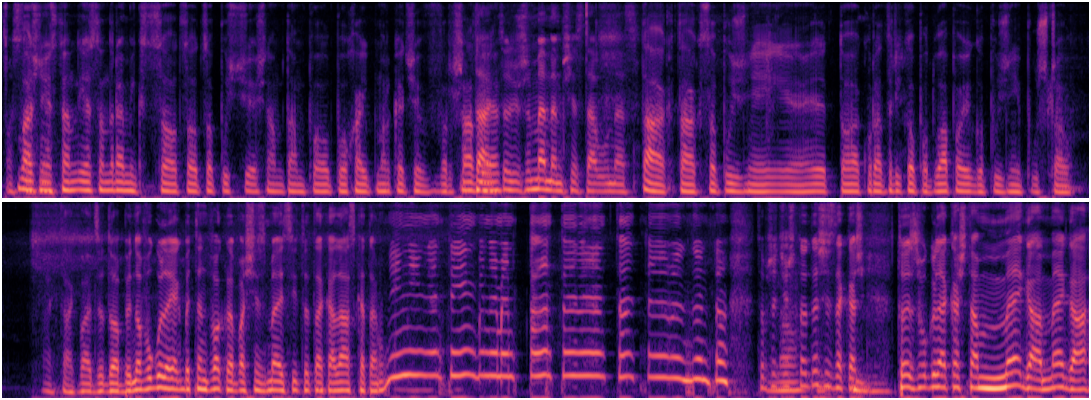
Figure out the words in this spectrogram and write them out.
Ostatnio. Właśnie jest ten, jest ten remix, co, co, co puściłeś nam tam po, po Hype Markecie w Warszawie. Tak, to już memem się stał u nas. tak, tak, co później, e, to akurat Rico podłapał i go później puszczał. Tak, tak, bardzo dobry. No w ogóle jakby ten wokal właśnie z Mercy, to taka laska tam... To przecież No. to też jest jakaś... To jest w ogóle jakaś tam mega, mega...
